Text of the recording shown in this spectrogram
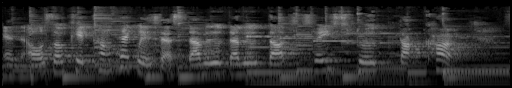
and also keep contact with us www.facebook.com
